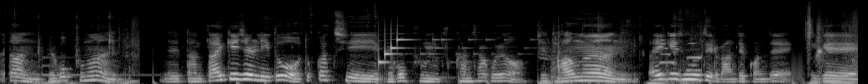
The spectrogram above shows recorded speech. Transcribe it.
일단 배고픔은 네, 일단 딸기 젤리도 똑같이 배고픔 두 칸 차고요. 이제 다음은 딸기 스무디를 만들 건데 이게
